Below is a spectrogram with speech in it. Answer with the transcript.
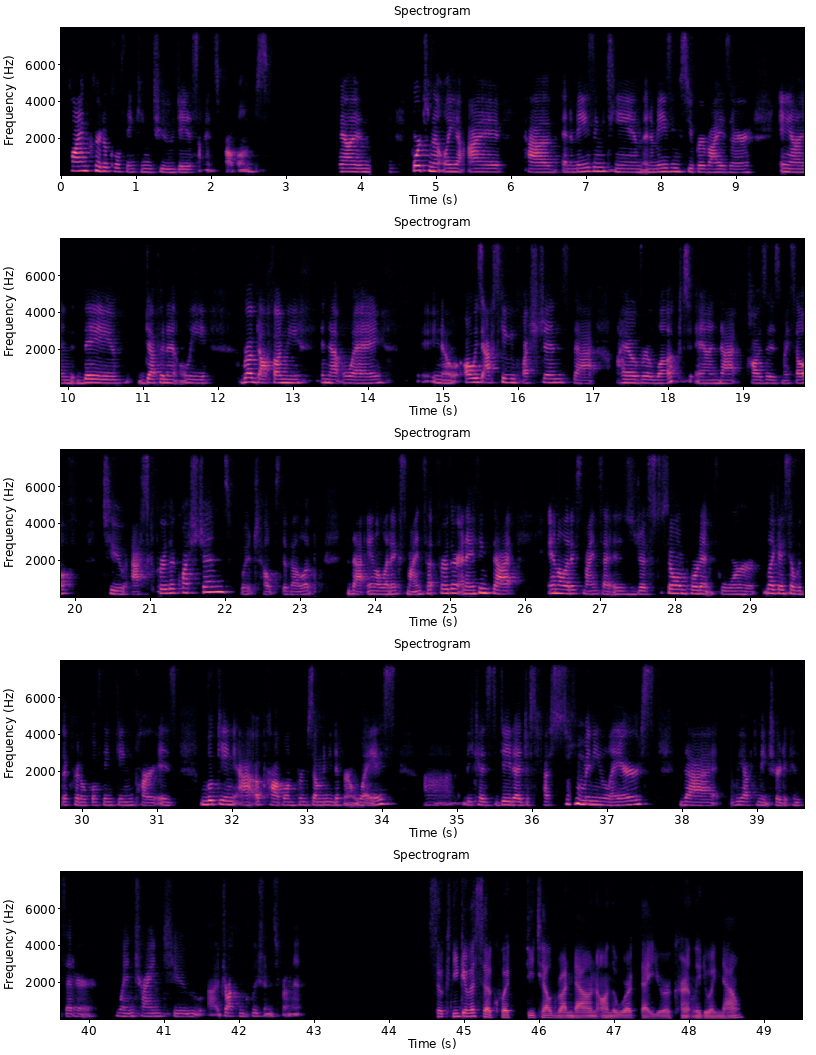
applying critical thinking to data science problems. And fortunately, I have an amazing team, an amazing supervisor, and they've definitely rubbed off on me in that way. You know, always asking questions that I overlooked, and that causes myself to ask further questions, which helps develop that analytics mindset further. And I think that analytics mindset is just so important for like i said with the critical thinking part is looking at a problem from so many different ways uh, because data just has so many layers that we have to make sure to consider when trying to uh, draw conclusions from it. So can you give us a quick detailed rundown on the work that you're currently doing now?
